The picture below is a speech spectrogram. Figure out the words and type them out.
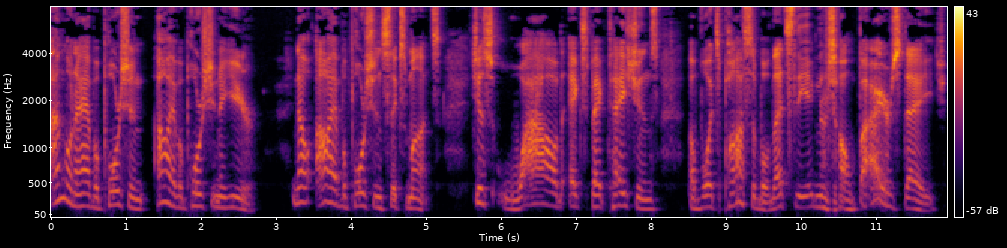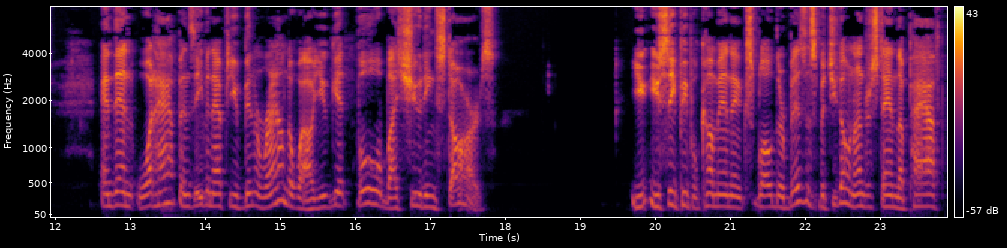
I'm going to have a Porsche. I'll have a Porsche in a year. No, I'll have a Porsche in six months. Just wild expectations of what's possible. That's the ignorance on fire stage. And then what happens even after you've been around a while, you get fooled by shooting stars. You, you see people come in and explode their business, but you don't understand the path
